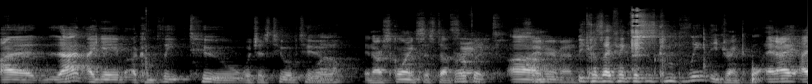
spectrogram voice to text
uh, that I gave a complete two, which is two of two Wow. in our scoring system. Perfect. Um, Same here, man. Because I think this is completely drinkable, and I, I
